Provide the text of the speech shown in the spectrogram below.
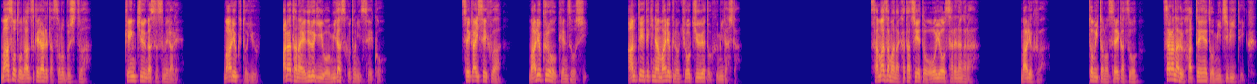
マソと名付けられたその物質は、研究が進められ、魔力という新たなエネルギーを生み出すことに成功。世界政府は魔力炉を建造し、安定的な魔力の供給へと踏み出した。様々な形へと応用されながら、魔力は人々の生活をさらなる発展へと導いていく。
